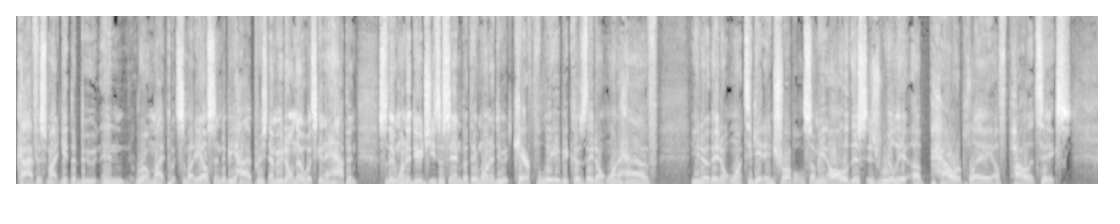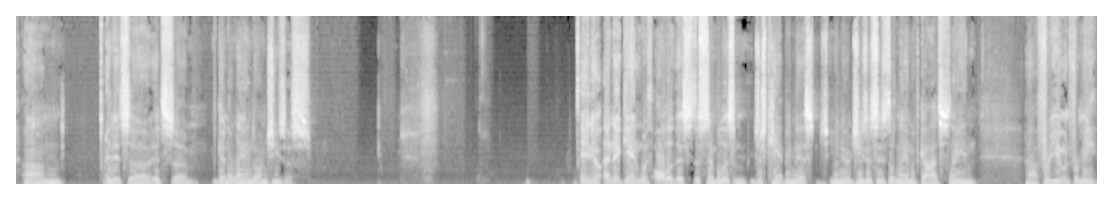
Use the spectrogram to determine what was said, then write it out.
Caiaphas might get the boot, and Rome might put somebody else in to be high priest. I mean, we don't know what's going to happen, so they want to do Jesus in, but they want to do it carefully because they don't want to have, you know, they don't want to get in trouble. So I mean, all of this is really a power play of politics, um, and it's uh, it's um, going to land on Jesus. And, you know, and again, with all of this, the symbolism just can't be missed. You know, Jesus is the Lamb of God slain uh, for you and for me.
